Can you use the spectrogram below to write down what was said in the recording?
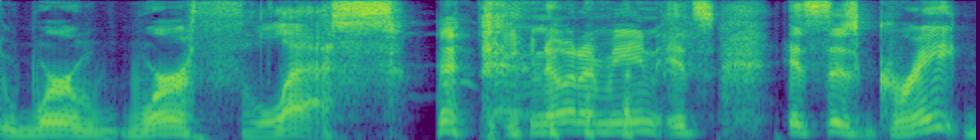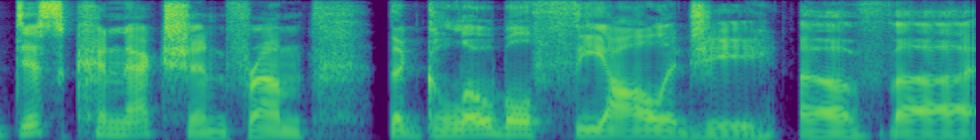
we're worth less. you know what I mean? It's it's this great disconnection from the global theology of uh,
